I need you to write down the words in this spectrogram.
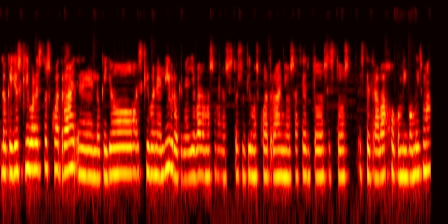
lo que yo escribo en estos cuatro años eh, lo que yo escribo en el libro que me ha llevado más o menos estos últimos cuatro años a hacer todos estos este trabajo conmigo misma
